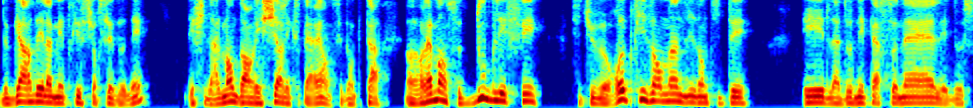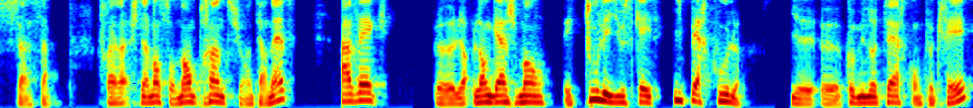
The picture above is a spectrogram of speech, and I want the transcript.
de garder la maîtrise sur ses données et finalement d'enrichir l'expérience. Et donc, tu as vraiment ce double effet, si tu veux, reprise en main de l'identité et de la donnée personnelle et de sa, finalement son empreinte sur Internet, avec euh, l'engagement et tous les use cases hyper cool euh, euh, communautaires qu'on peut créer,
